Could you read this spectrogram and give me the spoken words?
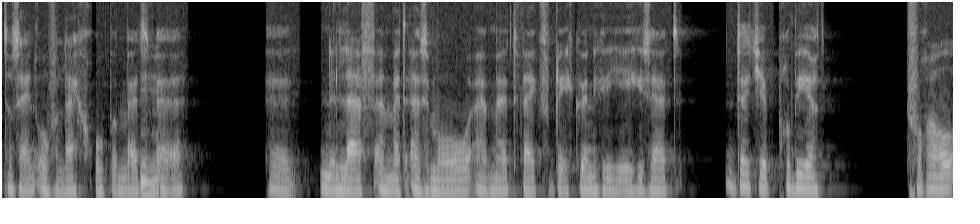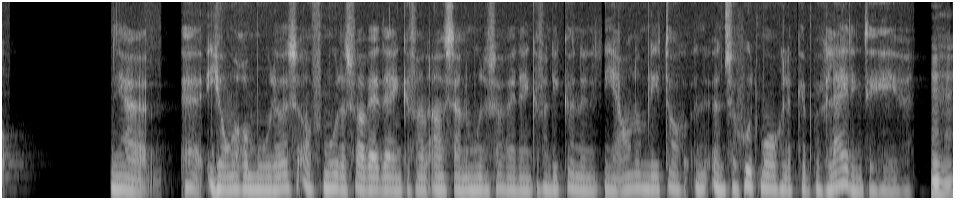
er zijn overleggroepen met eh, LEF en met SMO en met wijkverpleegkundigen die GGZ, dat je probeert vooral ja, eh, jongere moeders of moeders waar wij denken van aanstaande moeders waar wij denken van die kunnen het niet aan om die toch een, een zo goed mogelijke begeleiding te geven mhm.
